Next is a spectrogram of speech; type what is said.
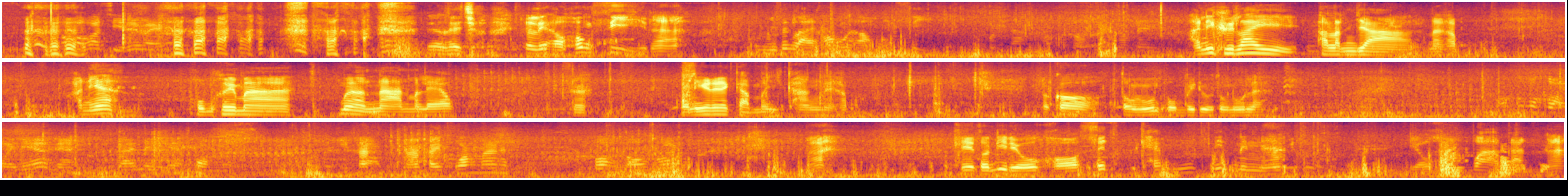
เขาบอกว่าสีได้ไหม ก็เลยจะก็เลยเอาห้องสี่นะ มีตั้งหลายห้องเลยเอาห้องสี่อันนี้คือไล่อรัญญานะครับ อันเนี้ยผมเคยมาเมื่อนานมาแล้วนะวันนี้ได้กลับมาอีกครั้งนะครับ แล้วก็ตรงนู้นผมไปดูตรงนู้นแล้วเขาก็บอกกล่องไอ้เนี้ยเนี่ยได้เลยเนี่ยกล่องที่ขาหาใครคว้างมาเนี่ยกล่องสองกล่องอะโอเคตอนนี้เดี๋ยวขอเซตแคมป์นิดนึงนะฮะเดี๋ยวค่อยว่ากันนะ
